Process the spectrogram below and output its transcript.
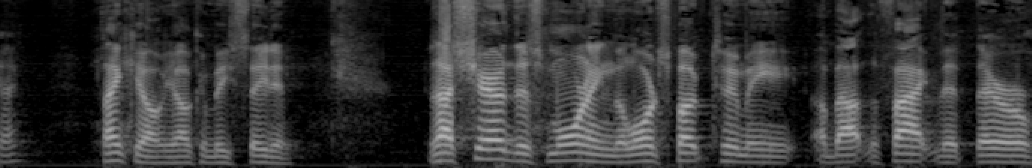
Okay. Thank y'all. Y'all can be seated. As I shared this morning, the Lord spoke to me about the fact that there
